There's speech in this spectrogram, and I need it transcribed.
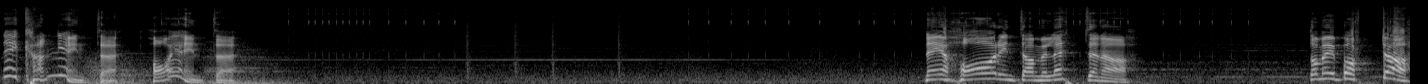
Nej, kan jag inte. Har jag inte. Nej, jag har inte amuletterna. De är borta.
